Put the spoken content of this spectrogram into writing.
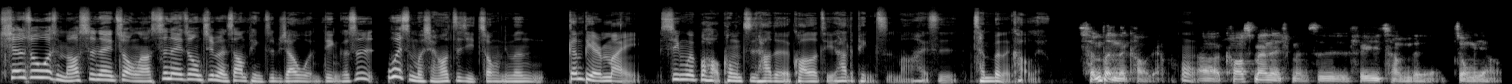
先说为什么要室内种啊？室内种基本上品质比较稳定。可是为什么想要自己种？你们跟别人买是因为不好控制它的 quality、它的品质吗？还是成本的考量？成本的考量。嗯，呃、uh,，cost management 是非常的重要。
